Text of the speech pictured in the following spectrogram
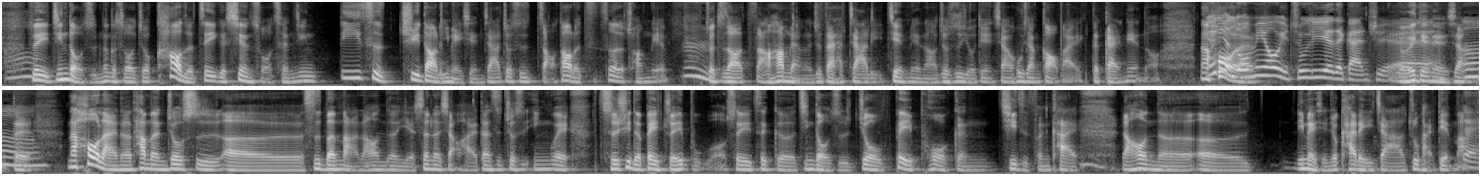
Oh. 所以金斗直那个时候就靠着这个线索，曾经。第一次去到李美贤家，就是找到了紫色的窗帘，嗯，就知道，然后他们两个就在他家里见面，然后就是有点像互相告白的概念哦。那后来有点罗密欧与朱丽叶的感觉，有一点点像。嗯、对，那后来呢，他们就是呃私奔嘛，然后呢也生了小孩，但是就是因为持续的被追捕哦，所以这个金斗子就被迫跟妻子分开，嗯、然后呢，呃。李美贤就开了一家猪排店嘛，对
